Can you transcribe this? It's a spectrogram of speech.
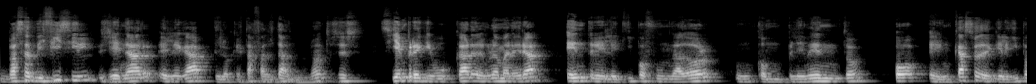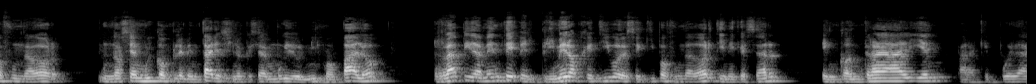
va a ser difícil llenar el gap de lo que está faltando. ¿no? Entonces, siempre hay que buscar de alguna manera entre el equipo fundador un complemento o en caso de que el equipo fundador no sea muy complementario, sino que sea muy del mismo palo, rápidamente el primer objetivo de ese equipo fundador tiene que ser encontrar a alguien para que pueda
